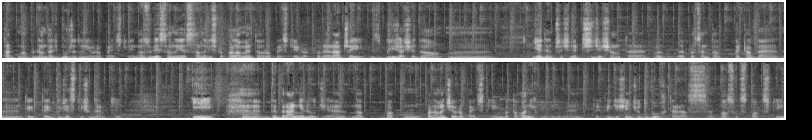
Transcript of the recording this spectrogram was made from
tak ma wyglądać budżet Unii Europejskiej. No, z drugiej strony jest stanowisko Parlamentu Europejskiego, które raczej zbliża się do 1,3% PKB e, tej, tej 27. I wybrani ludzie no, w Parlamencie Europejskim, bo to o nich mówimy, tych 52 teraz posłów z Polski,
